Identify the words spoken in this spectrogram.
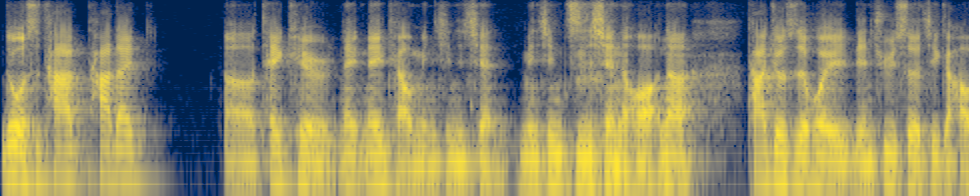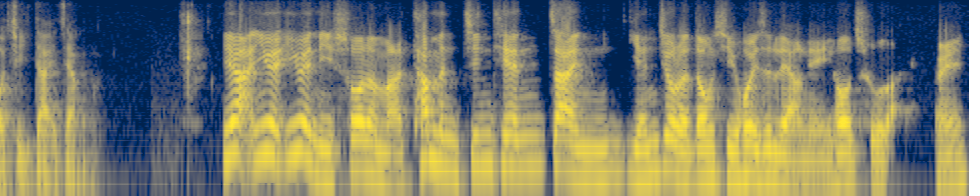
如果是他他在。呃，take care 那那条明星线、明星支线的话，那他就是会连续设计个好几代这样。呀、yeah，因为因为你说了嘛，他们今天在研究的东西会是两年以后出来，哎，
